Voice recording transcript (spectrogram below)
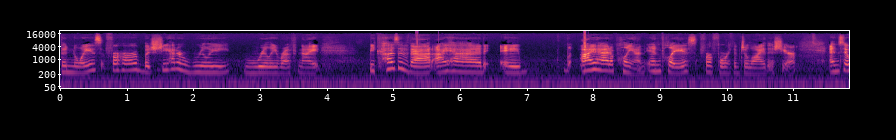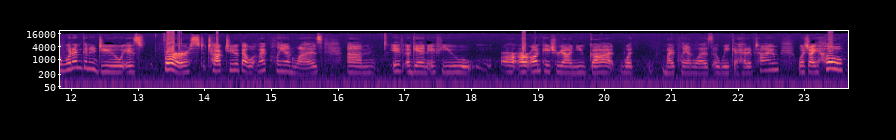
the noise for her. But she had a really, really rough night. Because of that, I had a I had a plan in place for 4th of July this year. And so what I'm going to do is first talk to you about what my plan was. Um, if again, if you are, are, on Patreon, you got what my plan was a week ahead of time, which I hope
